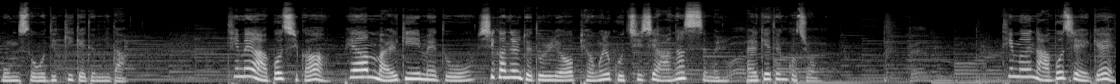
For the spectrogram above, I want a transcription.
몸소 느끼게 됩니다. 팀의 아버지가 폐암 말기임에도 시간을 되돌려 병을 고치지 않았음을 알게 된 거죠. 팀은 아버지에게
